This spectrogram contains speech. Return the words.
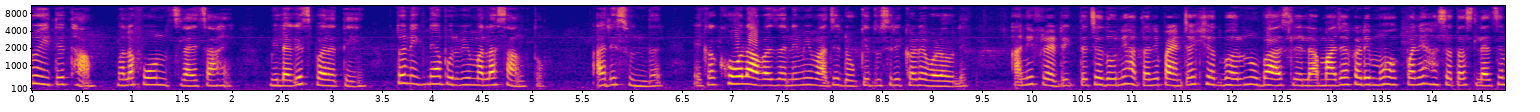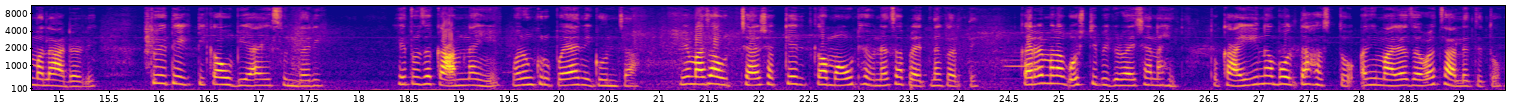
तू इथे थांब. मला फोन उचलायचा आहे. मी लगेच परत येईन. तो निघण्यापूर्वी मला सांगतो. अरे सुंदर एका खोल आवाजाने मी माझे डोके दुसरीकडे वळवले आणि फ्रेडरिक त्याच्या दोन्ही हातांनी पॅन्टच्या क्षत भरून उभा असलेला माझ्याकडे मोहकपणे हसत असल्याचे मला आढळले. तू इथे एकटी का उभी आहे सुंदरी. हे तुझं काम नाही आहे म्हणून कृपया निघून जा. मी माझा उच्चार शक्य तितका मऊ ठेवण्याचा प्रयत्न करते. कारण मला गोष्टी बिघडवायच्या नाहीत. तो काहीही न बोलता हसतो आणि माझ्याजवळ चालत येतो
